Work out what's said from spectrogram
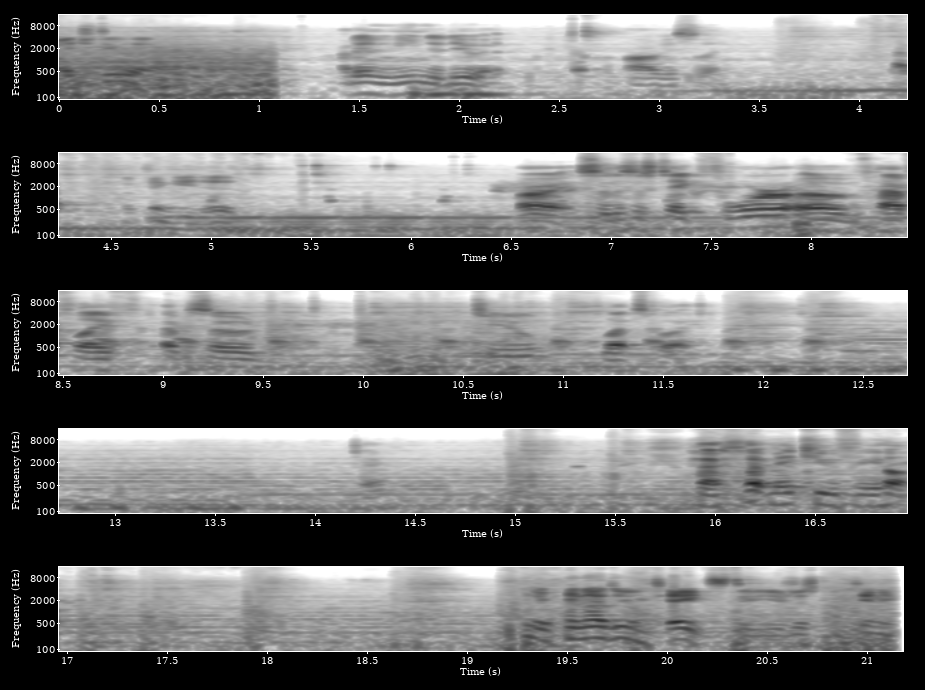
Why'd you do that? I didn't mean to do it. Obviously. I think you did. Alright, so this is take four of Half-Life episode two, Let's Play. How does that make you feel? You're not doing takes, dude. You're just continuing.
